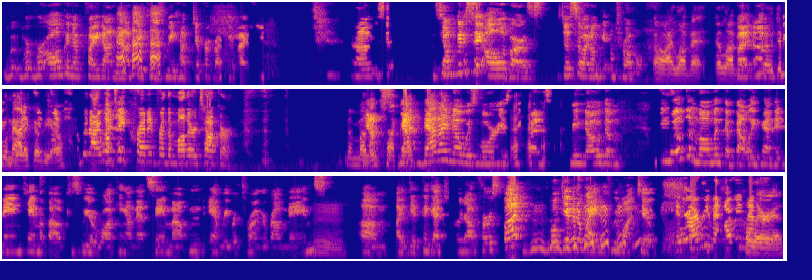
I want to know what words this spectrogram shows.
we're, we're all going to fight on that because we have different recognitions. Um, so, so I'm going to say all of ours, just so I don't get in trouble. Oh, I love it. I love but, it. Um, so diplomatic of you. But I will take credit for the Mother Tucker. the Mother yes, Tucker. That, that I know is Lori's because we know the we know the moment the belly bandit name came about because we were walking on that same mountain and we were throwing around names. Mm. Um, I did think I threw it out first, but we'll give it away if we want to. And I, rem- I remember, Hilarious.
